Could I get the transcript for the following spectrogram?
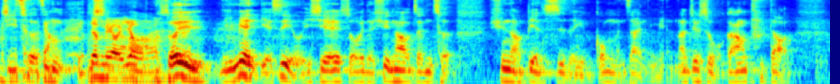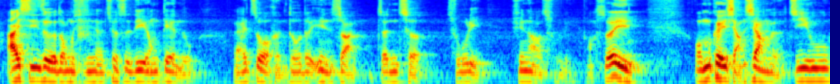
机车，这样 也不没有用啊。所以里面也是有一些所谓的讯号侦测。讯号辨识的一个功能在里面，那就是我刚刚提到的 IC 这个东西呢，就是利用电路来做很多的运算、侦测、处理、讯号处理啊。所以我们可以想象的，几乎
